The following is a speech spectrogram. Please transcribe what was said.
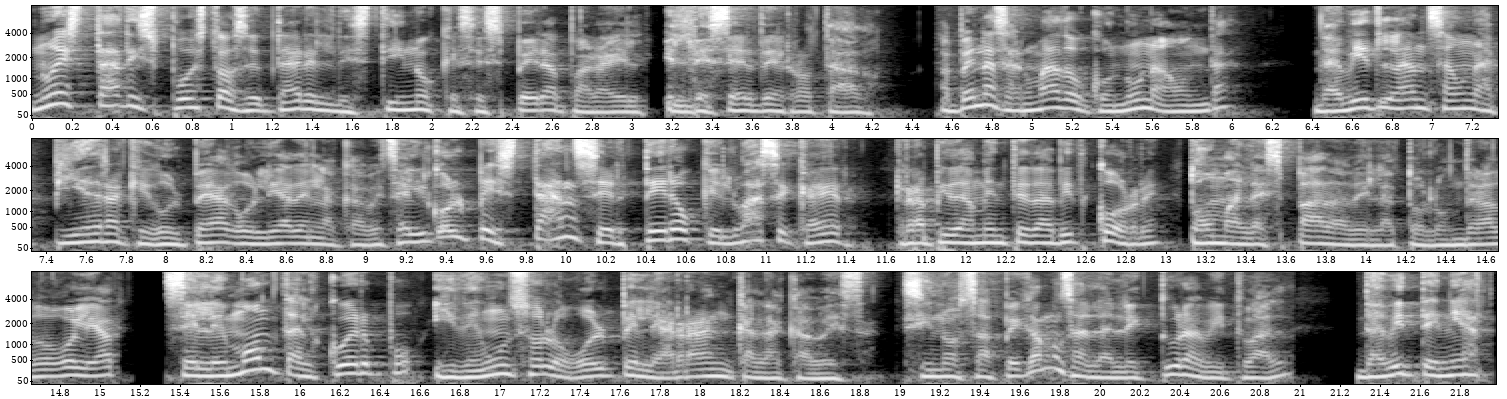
no está dispuesto a aceptar el destino que se espera para él, el de ser derrotado. Apenas armado con una onda, David lanza una piedra que golpea a Goliat en la cabeza. El golpe es tan certero que lo hace caer. Rápidamente David corre, toma la espada del atolondrado Goliat, se le monta el cuerpo y de un solo golpe le arranca la cabeza. Si nos apegamos a la lectura habitual, David tenía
